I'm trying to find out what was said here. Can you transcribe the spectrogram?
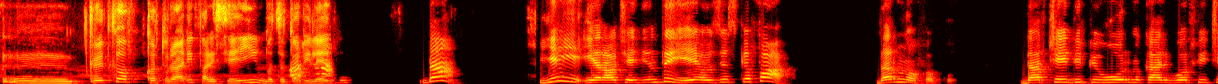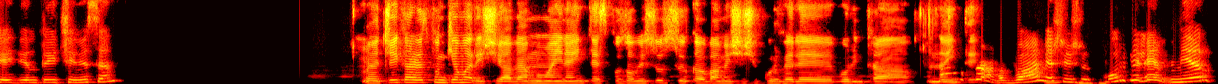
Mm, cred că cărturarii, farisei, învățătorii legii. Da. Ei erau cei din tâi, ei au zis că fac, dar nu au făcut. Dar cei de pe urmă care vor fi cei din tâi, cine sunt? Cei care răspund chemării și aveam mai înainte spus Domnul Iisus că vame și și curvele vor intra înainte. Da, vame și și curvele merg,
